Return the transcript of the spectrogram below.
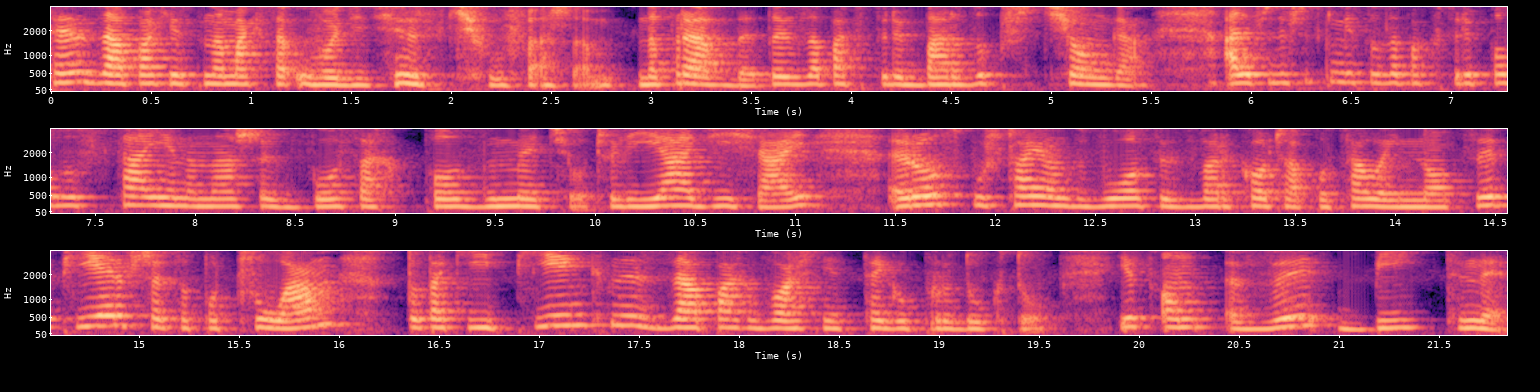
ten zapach jest na maksa uwodzicielski, uważam. Naprawdę. To jest zapach, który bardzo przyciąga. Ale przede wszystkim jest to zapach, który pozostaje na naszych włosach po zmyciu. Czyli ja dzisiaj, rozpuszczając włosy z warkocza po całej nocy, pierwsze co poczułam, to taki piękny zapach właśnie tego produktu. Jest on wybitny.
